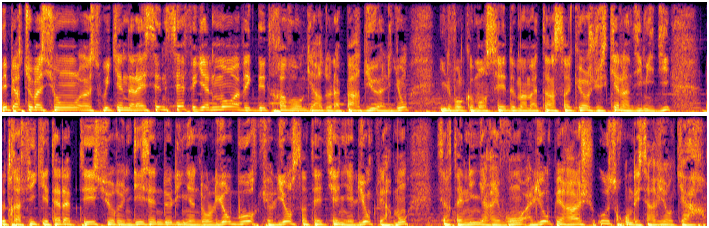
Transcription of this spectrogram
Des perturbations euh, ce week-end à la SNCF également avec des travaux en gare de la Pardieu à Lyon. Ils vont commencer demain matin à 5h jusqu'à lundi midi. Le trafic est adapté sur une dizaine de lignes dont Lyon-Bourg, Lyon-Saint-Etienne et Lyon-Clermont. Certaines lignes arriveront à Lyon-Perrache où seront desservies en car.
